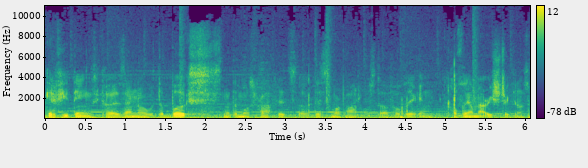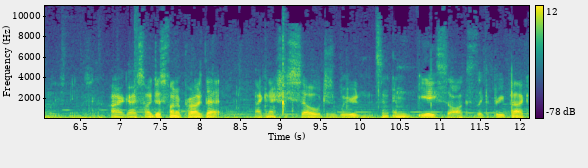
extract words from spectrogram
get a few things because I know with the books it's not the most profit so this is more profitable stuff. Hopefully I can hopefully I'm not restricted on some of these things. All right guys so I just found a product that I can actually sell which is weird. It's an NBA socks it's like a three pack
